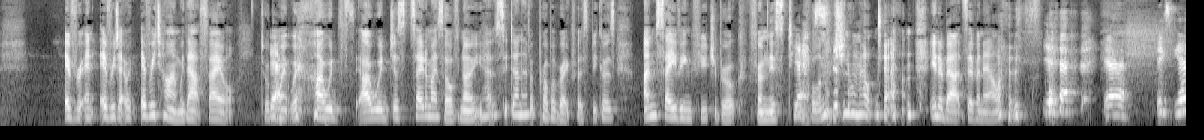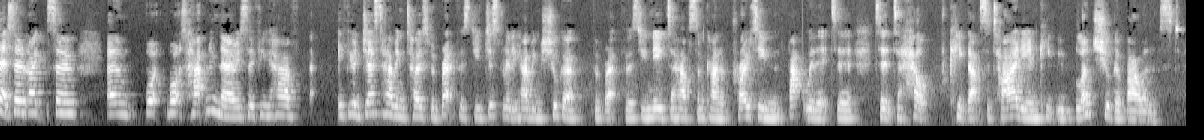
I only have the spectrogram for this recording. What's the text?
every and every day, every time, without fail, to a Yeah. point where I would I would just say to myself, "No, you have to sit down and have a proper breakfast because I'm saving future Brooke from this tearful Yes. emotional meltdown in about seven hours." yeah yeah it's yeah so like so um what what's happening there is if you have if you're just having toast for breakfast you're just really having sugar for breakfast. You need to have some kind of protein and fat with it to to, to help keep that satiety and keep your blood sugar balanced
